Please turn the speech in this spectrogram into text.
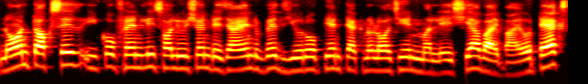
eco friendly solution design with European technology in Malaysia by Biotex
